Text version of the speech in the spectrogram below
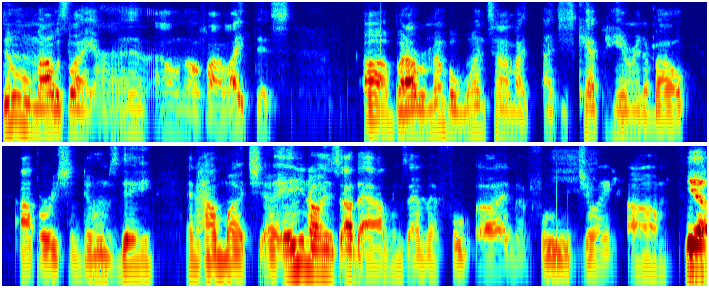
Doom, I was like, I, I don't know if I like this. Uh, but I remember one time I, I just kept hearing about Operation Doomsday and how much, uh, and you know his other albums, MF Food, uh, MF Food Joint. Um, yeah.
